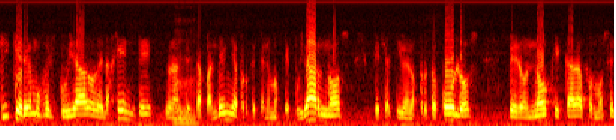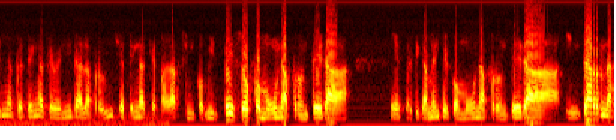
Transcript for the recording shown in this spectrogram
Sí queremos el cuidado de la gente durante mm. esta pandemia porque tenemos que cuidarnos, que se activen los protocolos, pero no que cada formoseño que tenga que venir a la provincia tenga que pagar cinco mil pesos como una frontera, eh, prácticamente como una frontera interna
